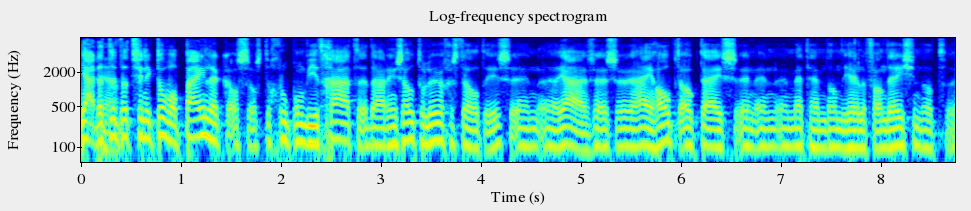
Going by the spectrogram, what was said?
ja, dat, ja. dat vind ik toch wel pijnlijk als, als de groep om wie het gaat uh, daarin zo teleurgesteld is. En uh, ja, ze, ze, hij hoopt ook Thijs en, en, en, met hem dan die hele foundation... dat uh,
